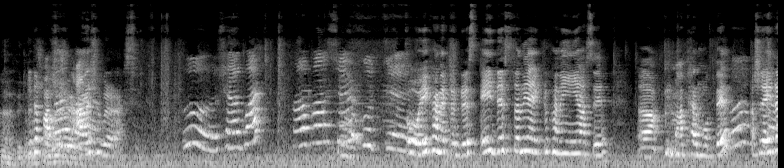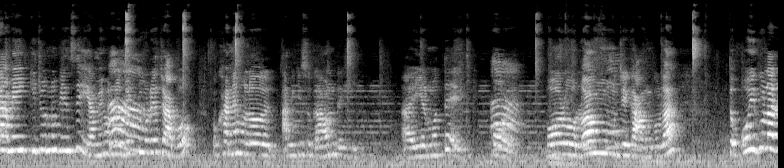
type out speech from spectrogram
হ্যাঁ দুইটা পাঁচশো। আড়াইশো করে রাখছে। ও এখানে একটা ড্রেস এই ড্রেসটা নিয়ে একটুখানি ইয়ে আছে আহ, মাথার মধ্যে। আসলে এটা আমি কি জন্য কিনছি? আমি হলো যে ট্যুরে যাব। ওখানে হলো আমি কিছু গাউন দেখি। ইয়ের মধ্যে বড় লং যে গাউনগুলা তো ওইগুলার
